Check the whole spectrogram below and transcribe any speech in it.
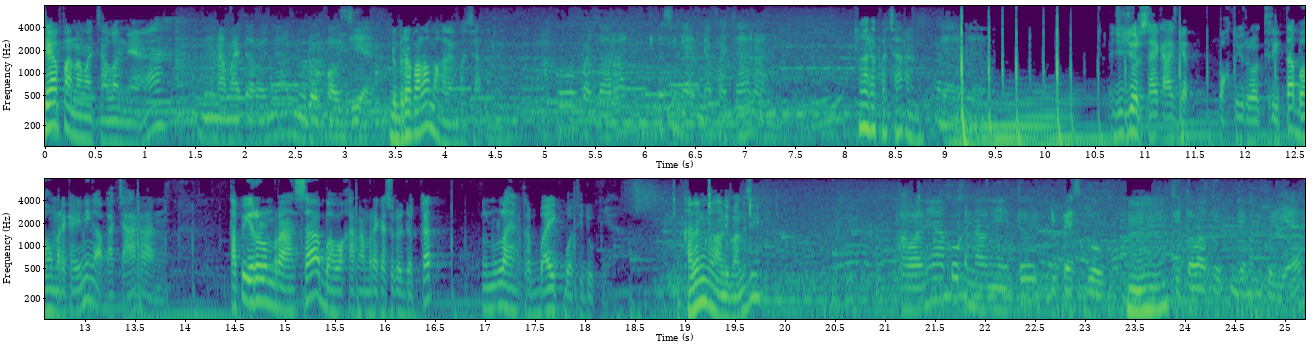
Siapa nama calonnya? Nama calonnya Nurul Fauzia. Udah berapa lama kalian pacaran? Aku pacaran, kita sih nggak ada pacaran. Nggak ada pacaran. Nggak ada. Jujur saya kaget waktu Irul cerita bahwa mereka ini nggak pacaran. Tapi Irul merasa bahwa karena mereka sudah dekat, Nunulah yang terbaik buat hidupnya. Kalian kenal di mana sih? Awalnya aku kenalnya itu di Facebook. Hmm. Kita waktu zaman kuliah,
